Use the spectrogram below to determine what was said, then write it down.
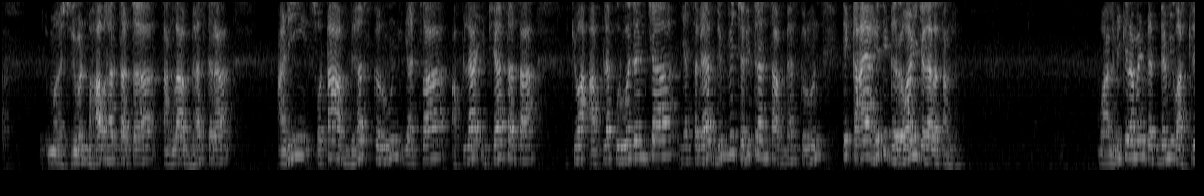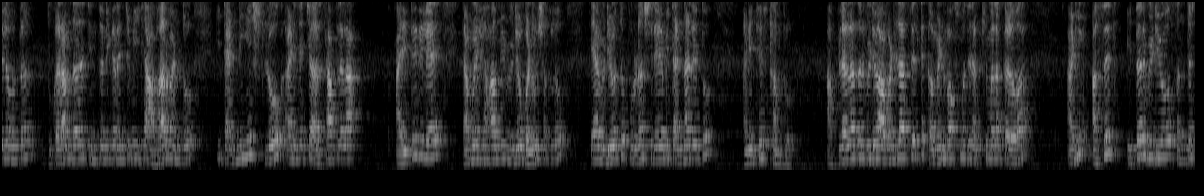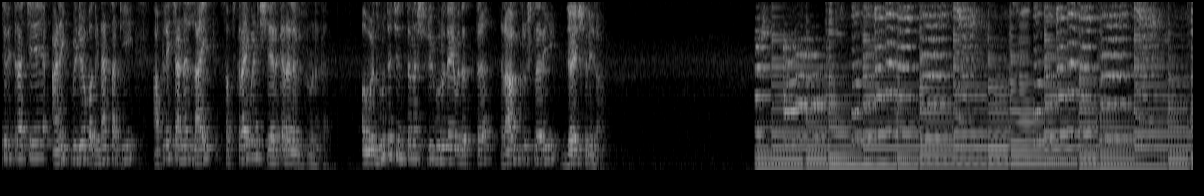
श्रीमंत महाभारताचा चांगला अभ्यास करा आणि स्वतः अभ्यास करून याचा आपल्या इतिहासाचा किंवा आपल्या पूर्वजांच्या या सगळ्या दिव्य चरित्रांचा अभ्यास करून ते काय आहे ते गर्वाने जगाला सांगा. वाल्मिकी रामायण गद्य मी वाचलेलं होतं. तुकारामदादा चिंचणीकर यांचे मी इथे आभार मानतो की त्यांनी हे श्लोक आणि त्याचे अर्थ आपल्याला आयते दिले आहेत. त्यामुळे हा मी व्हिडिओ बनवू शकलो. त्या या व्हिडिओचं पूर्ण श्रेय मी त्यांना देतो आणि इथेच थांबतो. आपल्याला जर व्हिडिओ आवडला असेल तर कमेंट बॉक्समध्ये नक्की मला कळवा. आणि असेच इतर व्हिडिओ संतचरित्राचे अनेक व्हिडिओ बघण्यासाठी आपले चॅनल लाईक सबस्क्राईब आणि शेअर करायला विसरू नका. अवधूत चिंतन श्री गुरुदेव दत्त रामकृष्णरी जय श्रीराम.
